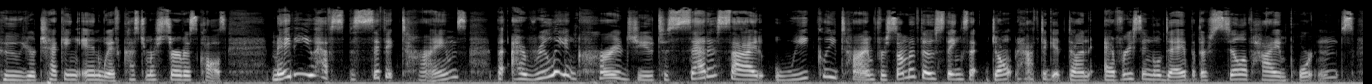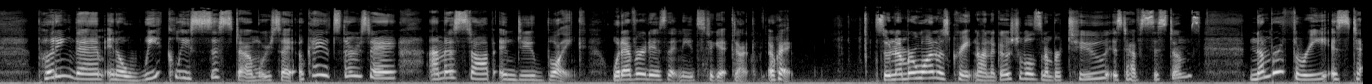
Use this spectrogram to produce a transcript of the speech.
who you're checking in with, customer service calls. Maybe you have specific times, but I really encourage you to set aside weekly time for some of those things that don't have to get done every single day, but they're still of high importance. Putting them in a weekly system where you say, okay, it's Thursday, I'm going to stop and do blank, whatever it is that needs to get done. Okay, so, number one was create non negotiables. Number two is to have systems. Number three is to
